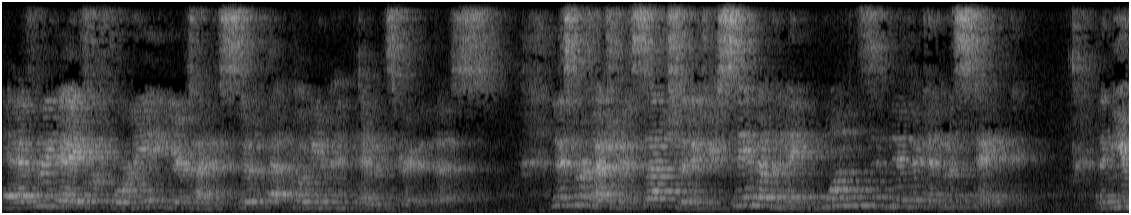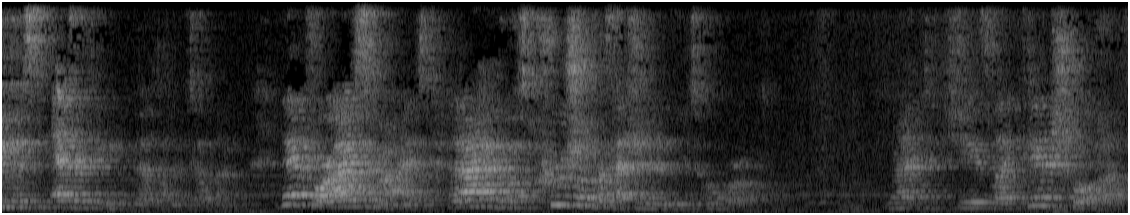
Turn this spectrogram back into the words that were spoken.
Every day for 48 years, I have stood at that podium and demonstrated this. This profession is such that if you stand up and make one significant mistake, then you lose everything you've built up until then. Therefore, I surmise that I have the most crucial profession in the musical world. Right? She is like Tereshkova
